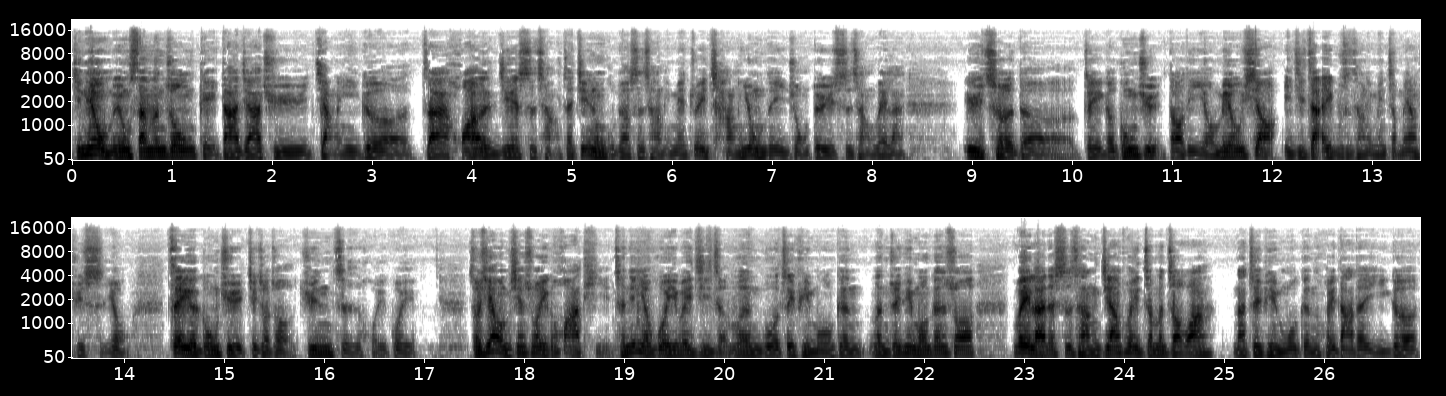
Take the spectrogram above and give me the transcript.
今天我们用三分钟给大家去讲一个在华尔街市场、在金融股票市场里面最常用的一种对于市场未来预测的这个工具到底有没有效，以及在 A 股市场里面怎么样去使用这个工具，就叫做均值回归。首先，我们先说一个话题，曾经有过一位记者问过 J.P. 摩根，问 J.P. 摩根说未来的市场将会怎么走啊？那 J.P. 摩根回答的一个。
